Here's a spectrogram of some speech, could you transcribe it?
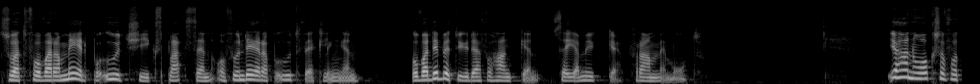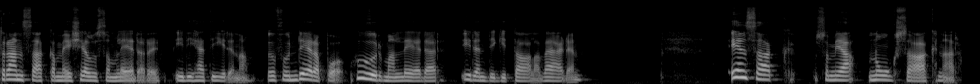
Så att få vara med på utkiksplatsen och fundera på utvecklingen och vad det betyder för Hanken ser jag mycket fram emot. Jag har nog också fått rannsaka mig själv som ledare i de här tiderna och fundera på hur man leder i den digitala världen. En sak som jag nog saknar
